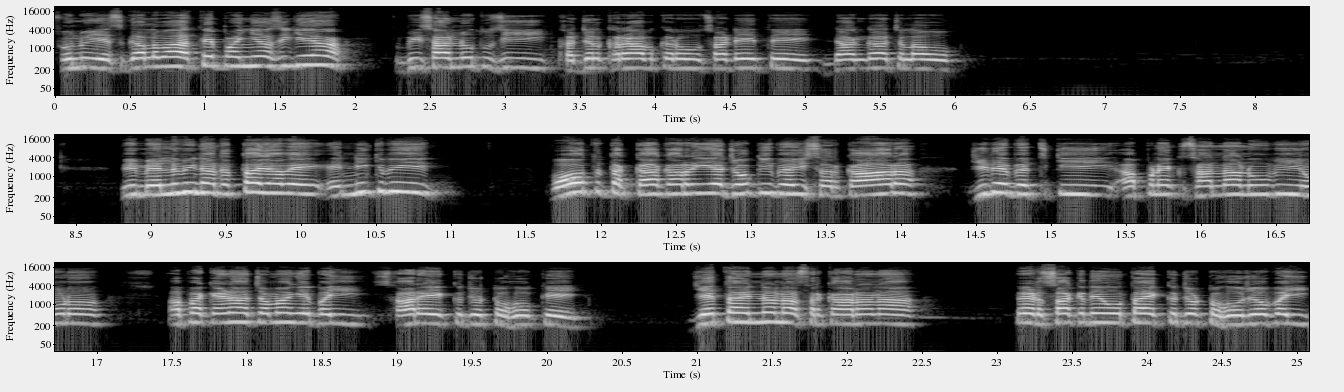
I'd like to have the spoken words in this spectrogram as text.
ਤੁਹਾਨੂੰ ਇਸ ਗੱਲ ਵਾਸਤੇ ਪਾਈਆਂ ਸੀਗੀਆਂ ਵੀ ਸਾਨੂੰ ਤੁਸੀਂ ਖੱਜਲ ਖਰਾਬ ਕਰੋ, ਸਾਡੇ ਤੇ ਡਾਂਗਾ ਚਲਾਓ। ਵੀ ਮਿਲ ਵੀ ਨਾ ਦਿੱਤਾ ਜਾਵੇ, ਇੰਨੀ ਕੁ ਵੀ ਬਹੁਤ ਧੱਕਾ ਕਰ ਰਹੀ ਹੈ, ਜੋ ਕਿ ਬਈ ਸਰਕਾਰ ਜਿਹਦੇ ਵਿੱਚ ਕਿ ਆਪਣੇ ਕਿਸਾਨਾਂ ਨੂੰ ਵੀ ਹੁਣ ਆਪਾਂ ਕਹਿਣਾ ਚਾਹਾਂਗੇ ਬਈ ਸਾਰੇ ਇਕਜੁੱਟ ਹੋ ਕੇ, ਜੇ ਤਾਂ ਇਹਨਾਂ ਨਾਲ ਸਰਕਾਰਾਂ ਨਾਲ ਭਿੜ ਸਕਦੇ ਹੋ ਤਾਂ ਇਕਜੁੱਟ ਹੋ ਜਾਓ ਬਈ,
